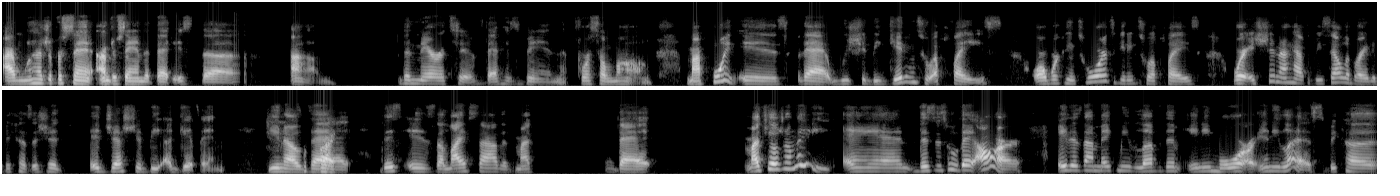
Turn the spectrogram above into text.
I 100% understand that that is the um the narrative that has been for so long. My point is that we should be getting to a place or working towards getting to a place where it should not have to be celebrated because it should it just should be a given. You know that right. this is the lifestyle that my that my children lead and this is who they are. It does not make me love them any more or any less because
